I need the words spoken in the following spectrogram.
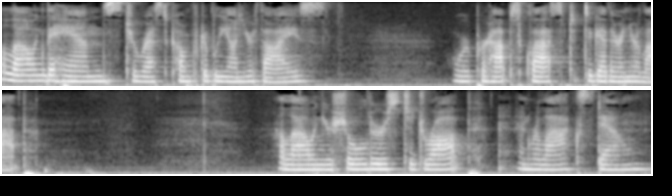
Allowing the hands to rest comfortably on your thighs or perhaps clasped together in your lap. Allowing your shoulders to drop and relax down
